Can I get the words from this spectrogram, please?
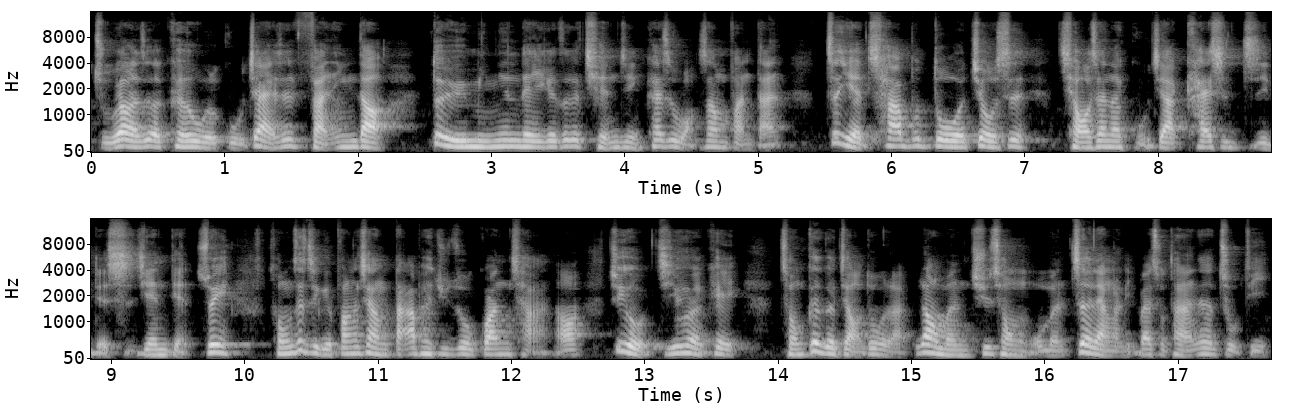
主要的这个客户的股价也是反映到对于明年的一个这个前景开始往上反弹。这也差不多就是乔山的股价开始止底的时间点。所以从这几个方向搭配去做观察，然后就有机会可以。从各个角度来，让我们去从我们这两个礼拜所谈的这个主题，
